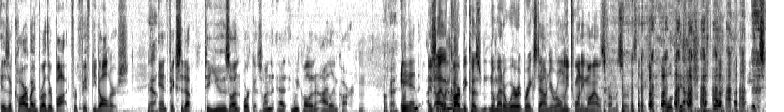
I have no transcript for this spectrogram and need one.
is a car my brother bought for fifty dollars. Yeah. and fixed it up to use on Orcas. On uh, we call it an island car. Okay. And I An said, island "You know car because no matter where it breaks down, you're only twenty miles from a service station. Well, yeah, Well, it's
